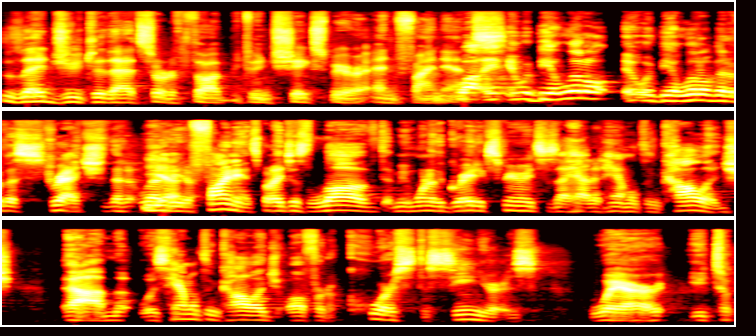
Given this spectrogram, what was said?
led you to that sort of thought between Shakespeare and finance? Well, it, it would be a little it would be a little bit of a stretch that it led Yeah. me to finance, but I just loved. I mean, one of the great experiences I had at Hamilton College um, was Hamilton College offered a course to seniors where you took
